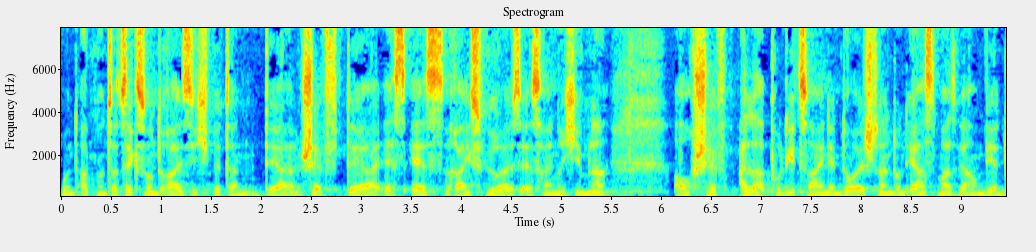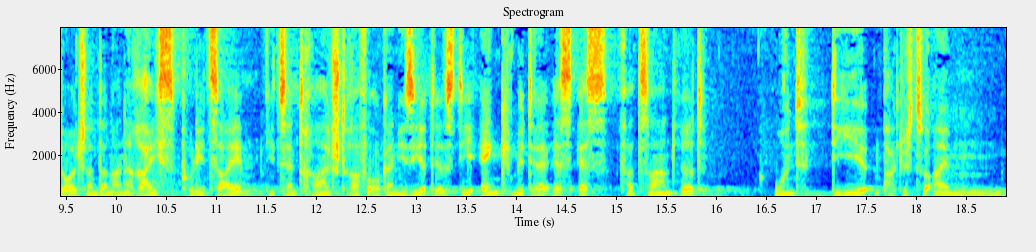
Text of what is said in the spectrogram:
und ab 1936 wird dann der Chef der SS, Reichsführer SS Heinrich Himmler, auch Chef aller Polizeien in Deutschland. Und erstmals haben wir in Deutschland dann eine Reichspolizei, die zentral straff organisiert ist, die eng mit der SS verzahnt wird und die praktisch zu einem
